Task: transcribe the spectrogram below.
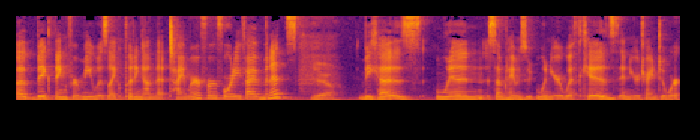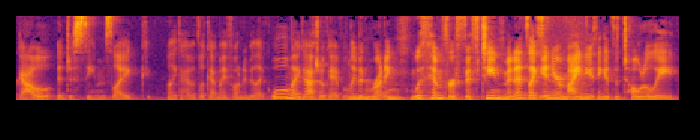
A big thing for me was like putting on that timer for 45 minutes Yeah. because when sometimes when you're with kids and you're trying to work out it just seems like like i would look at my phone and be like oh my gosh okay i've only been running with him for 15 minutes. Like in your mind you think it's a totally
